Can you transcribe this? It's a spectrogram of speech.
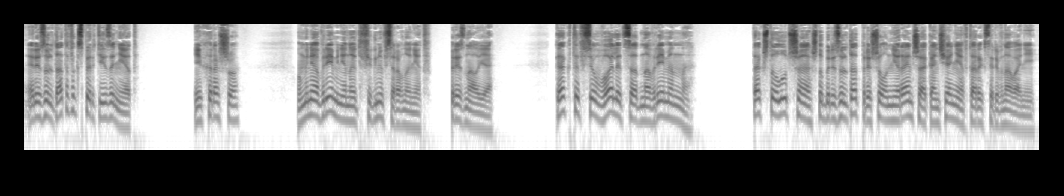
Результатов экспертизы нет». «И хорошо. У меня времени на эту фигню все равно нет», — признал я. «Как-то все валится одновременно. Так что лучше, чтобы результат пришел не раньше окончания вторых соревнований».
